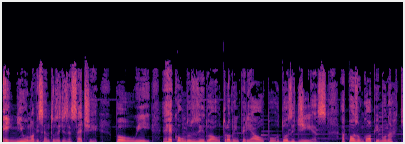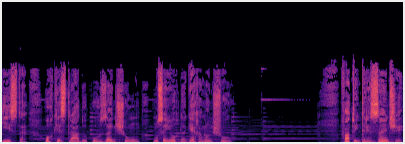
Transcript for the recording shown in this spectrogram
Em 1917, Po Yi é reconduzido ao trono imperial por 12 dias, após um golpe monarquista orquestrado por Zhang Xun, um senhor da Guerra Manchu. Fato interessante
